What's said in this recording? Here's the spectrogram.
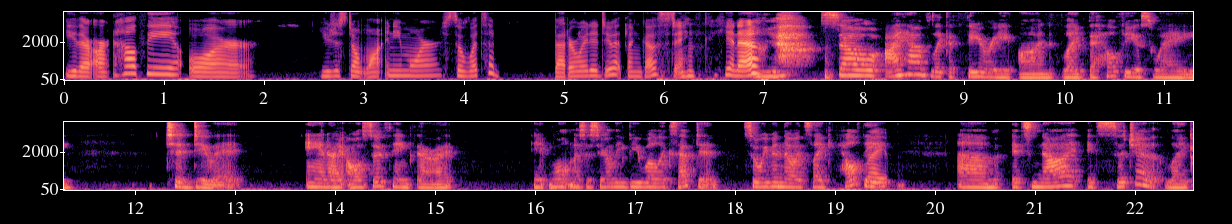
either aren't healthy or you just don't want anymore. So what's a better way to do it than ghosting, you know? Yeah. So I have like a theory on like the healthiest way to do it. And I also think that it won't necessarily be well accepted. So even though it's like healthy, Right. um, it's not, it's such a like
